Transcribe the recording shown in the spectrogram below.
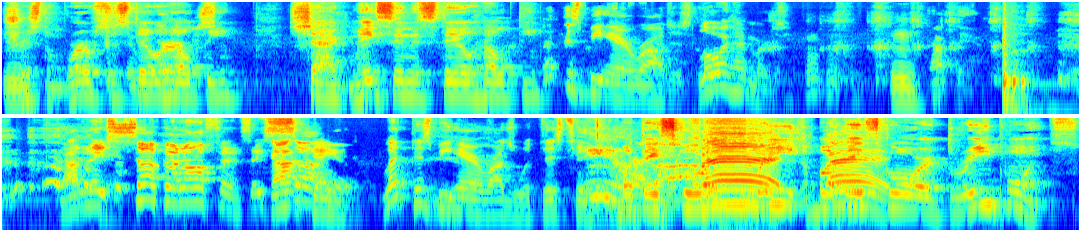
Mm. Tristan Wirfs is still Wirfs. healthy. Shaq Mason is still healthy. Let this be Aaron Rodgers. Lord have mercy. Mm. Goddamn. And they suck on offense. They suck. Goddamn. Let this be Aaron Rodgers with this team. But they scored Facts, three. But they scored three points.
